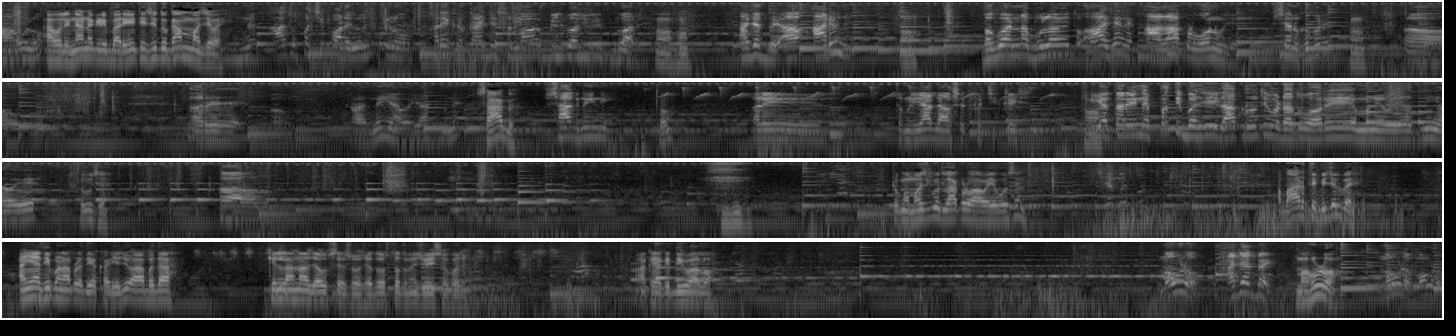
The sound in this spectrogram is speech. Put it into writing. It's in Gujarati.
આ ઓલો. આ ઓલી નાનકડી બાર અહીંથી સીધું ગામમાં જવાય. આ તો પછી પાડેલો છે પેલો ખરેખર કાયદેસરમાં બીજ બાજુ દ્વાર. હા હા. આઝાદભાઈ આ આ રહ્યું ને? ભગવાન ના બોલાવે તો આ છે ને આ લાકડું ઓનું છે. શેનું ખબર છે? અરે નહીં આવે યાદ મને? શાક શાક નહીં નહીં. તો? અરે તમને યાદ આવશે તો પછી કહીશ. એ અત્યારે એને પ્રતિબંધ છે એ લાકડું નથી વઢાતું. અરે મને હવે યાદ નહીં આવે. શું છે? આ ટૂંકમાં મજબૂત લાકડું આવે એવો છે ને? બહારથી બીજલભાઈ? અહીંયાથી પણ આપણે દેખાડીએ જો આ બધા કિલ્લાના જ અવશેષો છે. દોસ્તો તમે જોઈ શકો છો. આખી આખી દિવાલો. આઝાદભાઈ. મહુડો? મહુડો મવડો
